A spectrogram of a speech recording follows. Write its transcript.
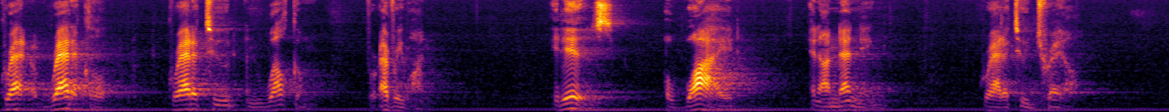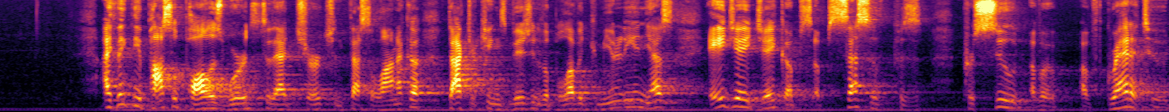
grat- radical gratitude and welcome for everyone. It is a wide and unending gratitude trail. I think the Apostle Paul's words to that church in Thessalonica, Dr. King's vision of the beloved community, and yes, A.J. Jacobs' obsessive pursuit of, a, of gratitude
